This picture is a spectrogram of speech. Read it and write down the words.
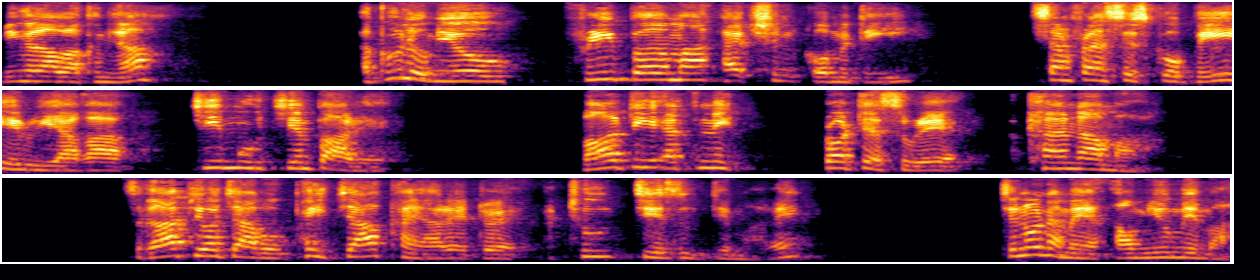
မင်္ဂလာပါခင်ဗျာအခုလိုမျိုး Free Burma Action Committee San Francisco Bay Area ကကြီးမှုကျင်းပတဲ့ Multi Ethnic Protest ဆိုတဲ့အခမ်းအနားမှာစကားပြောကြဖို့ဖိတ်ကြားခံရတဲ့အတွက်အထူးကျေးဇူးတင်ပါတယ် ကျွန်တော်နာမည်အောင်မျိုးမင်းပါ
